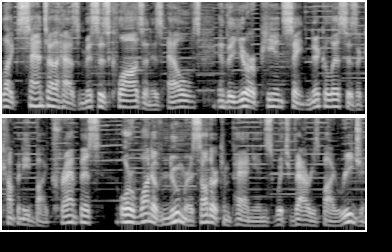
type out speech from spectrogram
Like Santa has Mrs. Claus and his elves, and the European St. Nicholas is accompanied by Krampus, or one of numerous other companions which varies by region.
